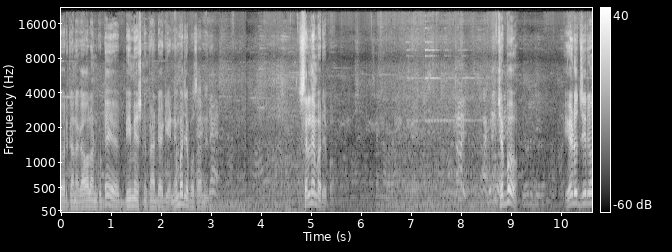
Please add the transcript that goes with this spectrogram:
ఎవరికైనా కావాలనుకుంటే భీమేష్ని కాంటాక్ట్ చేయండి. నెంబర్ చెప్పు సార్ నేను సెల్ నెంబర్ చెప్పు. చెప్పు. ఏడు జీరో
